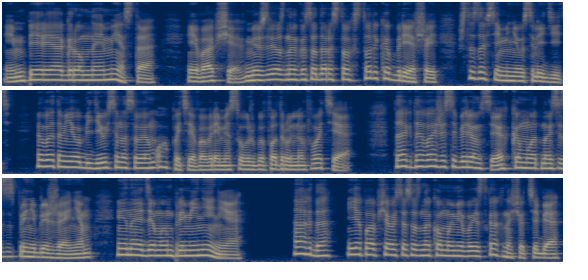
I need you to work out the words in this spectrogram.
Империя – огромное место. И вообще, в межзвездных государствах столько брешей, что за всеми не уследить. В этом я убедился на своем опыте во время службы в патрульном флоте. Так давай же соберем всех, кому относятся с пренебрежением, и найдем им применение. Ах да, я пообщался со знакомыми в войсках насчет тебя.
